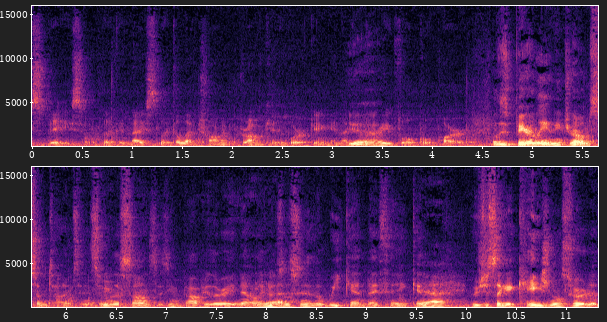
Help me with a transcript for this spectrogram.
of space with like a nice like electronic drum kit working and like Yeah. a great vocal part. Well, there's barely any drums sometimes in some of the songs that seem popular right now. Like I Yeah. was listening to The Weeknd, I think, and Yeah. it was just like occasional sort of,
